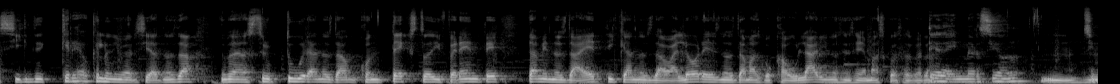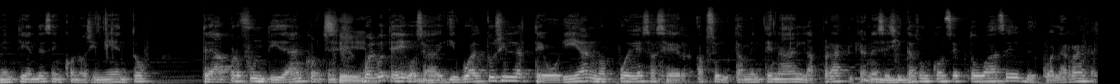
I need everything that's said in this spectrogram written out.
sí creo que la universidad nos da, una estructura, nos da un contexto diferente, también nos da ética, nos da valores, nos da más vocabulario, nos enseña más cosas, ¿verdad? Te da inmersión, si me entiendes, en conocimiento te da profundidad en conocimiento. Vuelvo y te digo, o sea, igual tú sin la teoría no puedes hacer absolutamente nada en la práctica. Necesitas un concepto base del cual arrancas.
